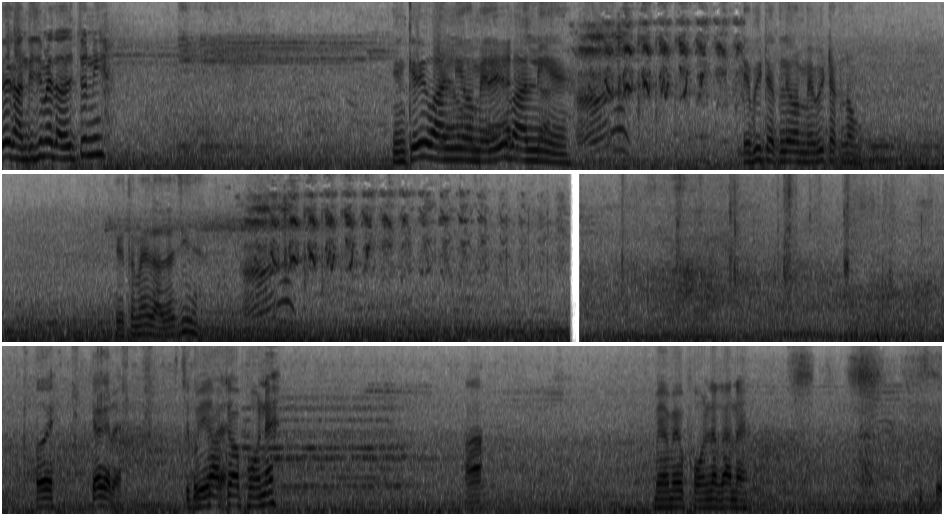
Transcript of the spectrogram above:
क्या गांधी जी में दादाजी तो नहीं है? इनके भी बाल नहीं और मेरे भी बाल नहीं है। ये भी टकले और मैं भी टकला हूँ। ये तो मेरे दादाजी है। ओए क्या कर रहा है? भैया क्या फ़ोन है? हाँ। मैं मेरे को फ़ोन लगाना है। किसको?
